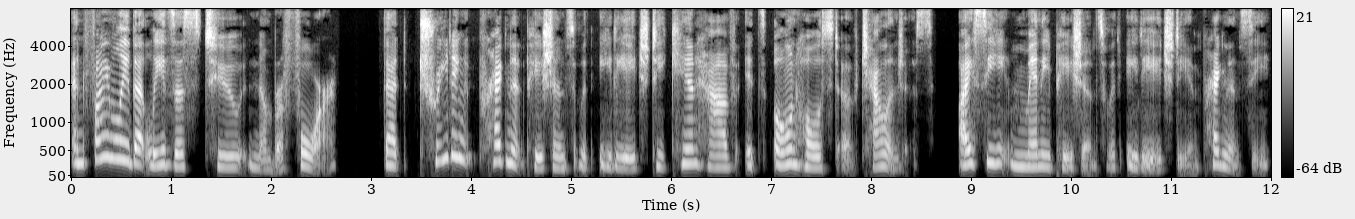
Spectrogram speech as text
And finally, that leads us to number four that treating pregnant patients with ADHD can have its own host of challenges. I see many patients with ADHD in pregnancy,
